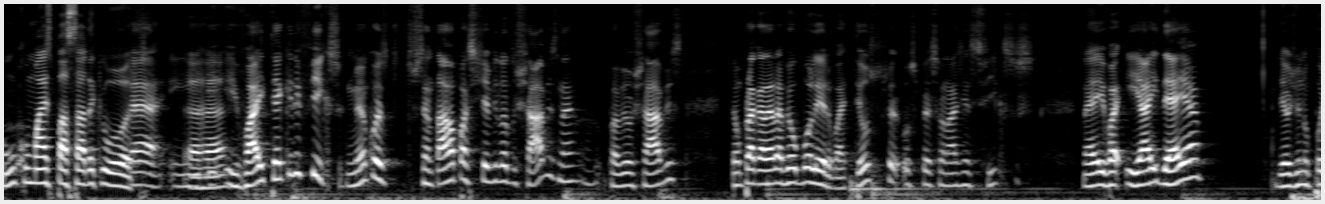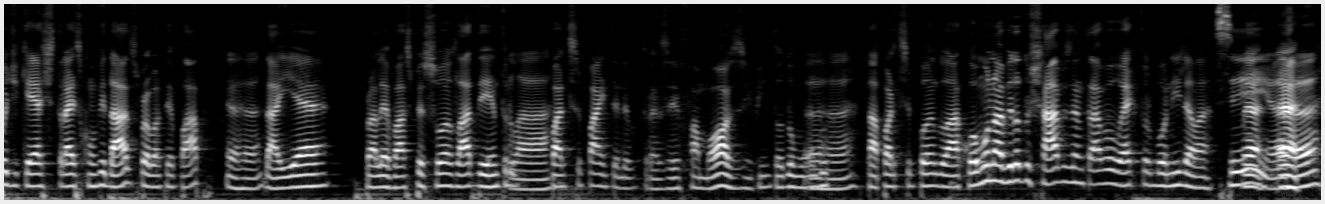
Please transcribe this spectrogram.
Um com mais passada que o outro. é, e, Aham. e- e vai ter aquele fixo. Mesma coisa, tu sentava pra assistir a Vila do Chaves, né? Pra ver o Chaves. Então, pra galera ver o boleiro, vai ter os, os personagens fixos, né? E, vai- e a ideia de hoje no podcast traz convidados pra bater papo. Aham. Daí é pra levar as pessoas lá dentro Lá. participar, entendeu? Trazer famosos, enfim, todo mundo Aham. tá participando lá. Como na Vila do Chaves entrava o Hector Bonilha lá. Sim, né? É. aham.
